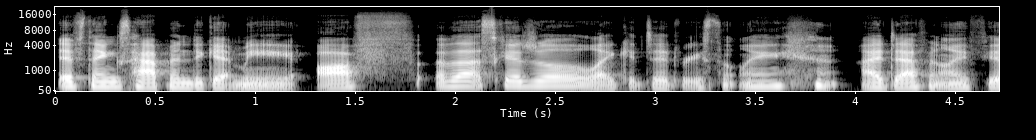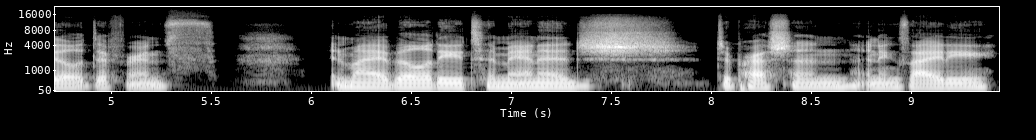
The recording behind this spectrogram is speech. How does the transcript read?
if things happen to get me off of that schedule, like it did recently, I definitely feel a difference in my ability to manage depression and anxiety.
